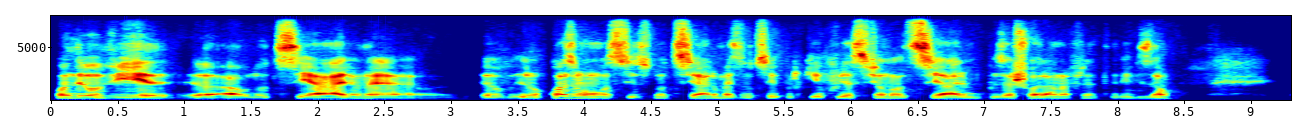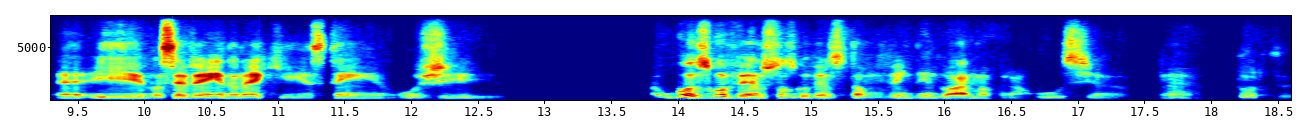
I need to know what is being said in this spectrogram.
quando eu vi eh, ao noticiário, né? Eu, eu quase não assisto noticiário, mas não sei por que fui assistir ao noticiário, me pus a chorar na frente da televisão. É, e você vendo, né, que assim, hoje os governos, todos os governos estavam vendendo arma para a Rússia, né, torto.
